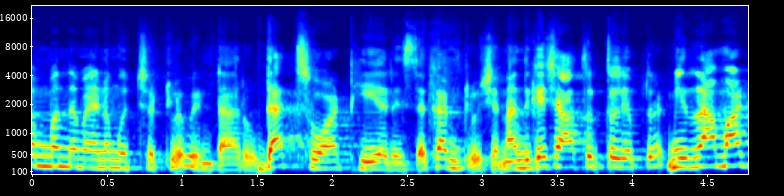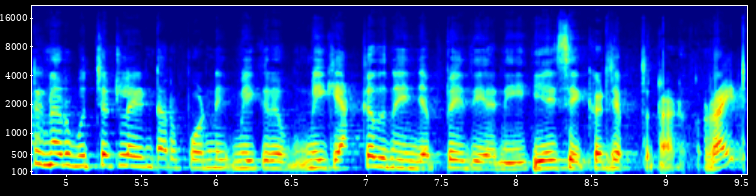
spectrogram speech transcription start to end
సంబంధమైన ముచ్చట్లు వింటారు. That's what here is the conclusion అందుకే శాస్త్రులు చెప్తున్నారు మీరు నా మాట విన్నారు ముచ్చట్లు వింటారు పోండి. మీకు మీకు ఎక్కదు నేను చెప్పేది అని ఏసి ఇక్కడ చెప్తున్నాడు. రైట్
